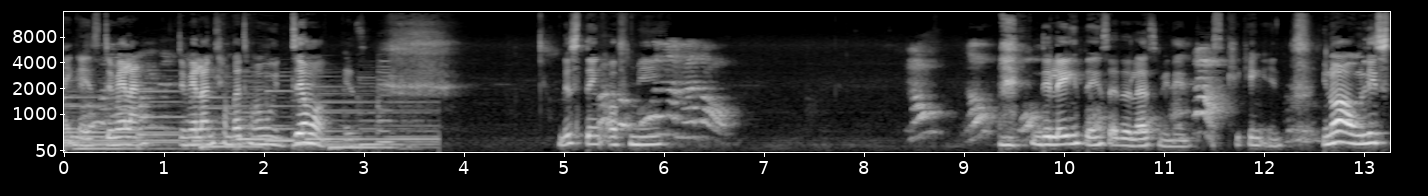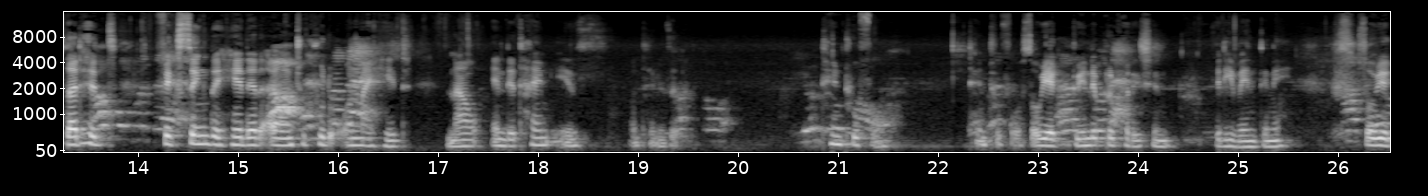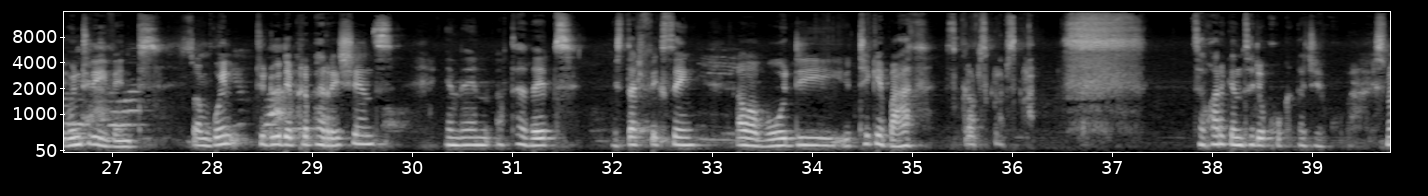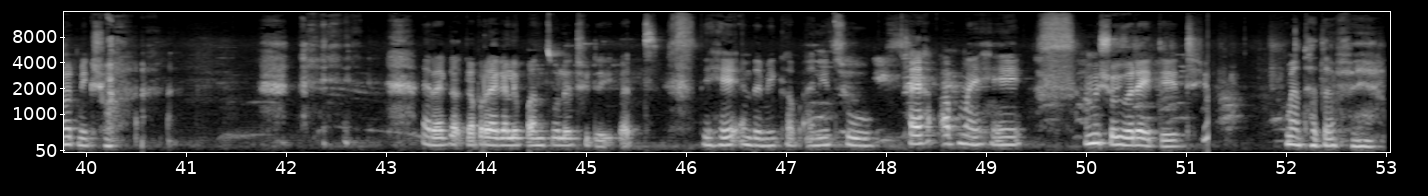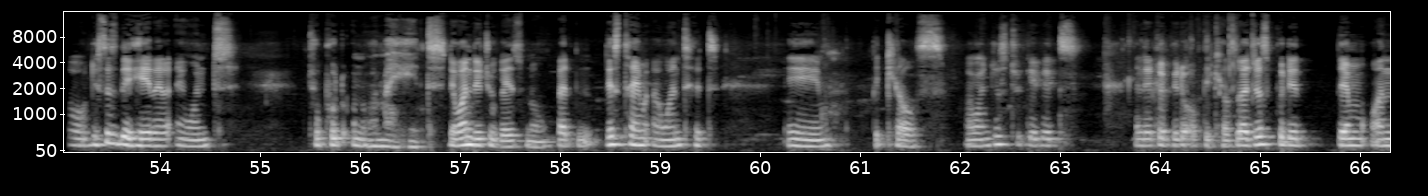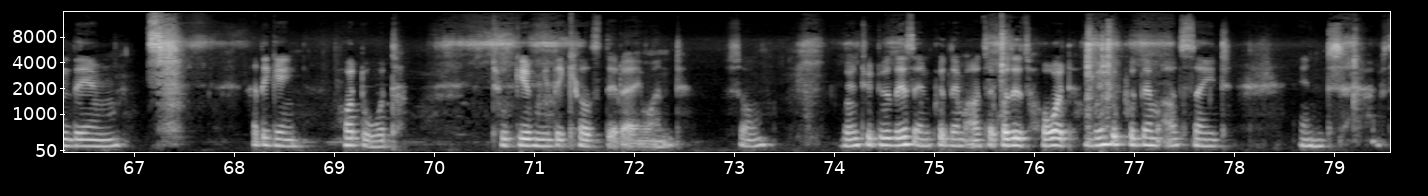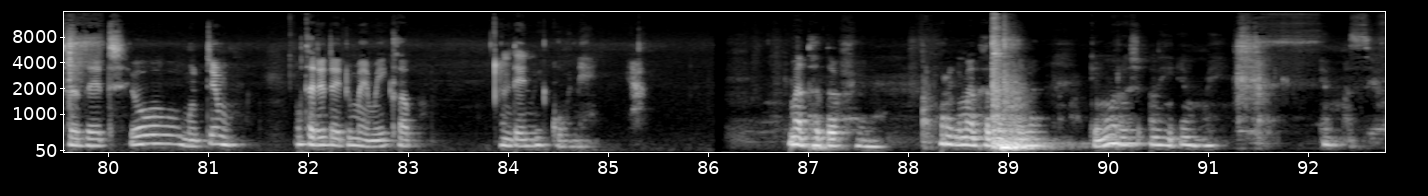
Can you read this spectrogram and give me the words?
Hi guys, dumelang. Dumelang mo demo. This thing of me delaying things at the last minute is kicking in. You know, I only started fixing the hair that I want to put on my head now, and the time is what time is it? 10 to 4. 10 to 4. So we are doing the preparation for the event. innit? So we are going to the event. So I'm going to do the preparations, and then after that, we start fixing our body. You take a bath, scrub, scrub, scrub. So gore ke ntshe dikgoka ka jeko. It's not make sure. Ka reka le pantsole today, but the hair and the makeup, I need to tie up my hair. Let me show you what I did. Mathata. So this is the hair that I want to put on on my head. The one that you guys know. But this time I wanted um, the curls. I want just to give it a little bit of the curls. So I just put it them on the again hot water to give me the curls that I want. So I'm going to do this and put them outside because it's hot. I'm going to put them outside and after that, yo, Mutim. After that, I do my makeup and then we go. Ke mathata fela ke mo rush hour e nngwe e massive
